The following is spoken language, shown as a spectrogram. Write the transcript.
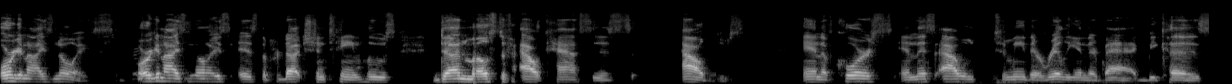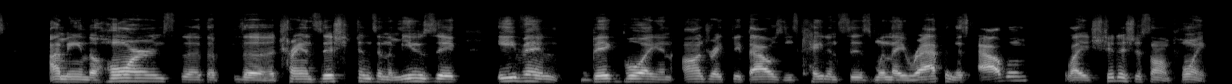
Organized Noise. Organized Noise is the production team who's done most of OutKast's albums. And of course, in this album, to me, they're really in their bag because I mean the horns, the the the transitions in the music, even Big Boi and Andre 3000's cadences when they rap in this album, like shit is just on point.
